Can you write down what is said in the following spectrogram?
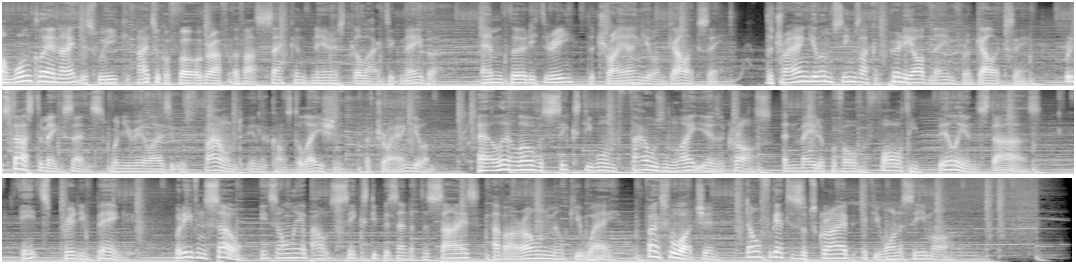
On one clear night this week, I took a photograph of our second nearest galactic neighbour, M33, the Triangulum Galaxy. The Triangulum seems like a pretty odd name for a galaxy, but it starts to make sense when you realise it was found in the constellation of Triangulum. At a little over 61,000 light years across and made up of over 40 billion stars, it's pretty big. But even so, it's only about 60% of the size of our own Milky Way. Thanks for watching. Don't forget to subscribe if you want to see more.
